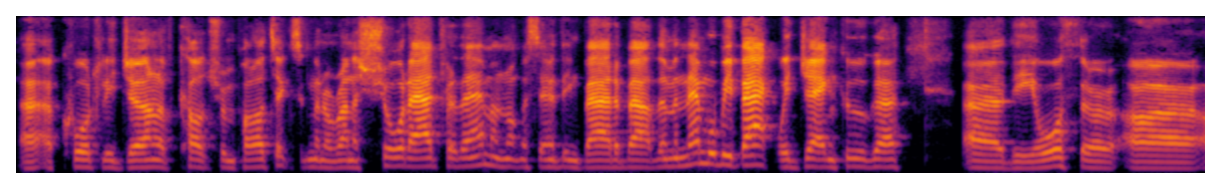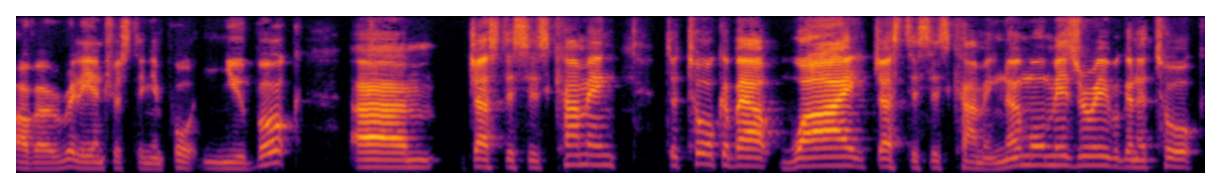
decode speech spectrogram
Uh, a quarterly journal of culture and politics. I'm going to run a short ad for them. I'm not going to say anything bad about them, and then we'll be back with Cenk Uygur, uh, the author uh, of a really interesting, important new book um, justice is coming to talk about why justice is coming. No more misery. We're going to talk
